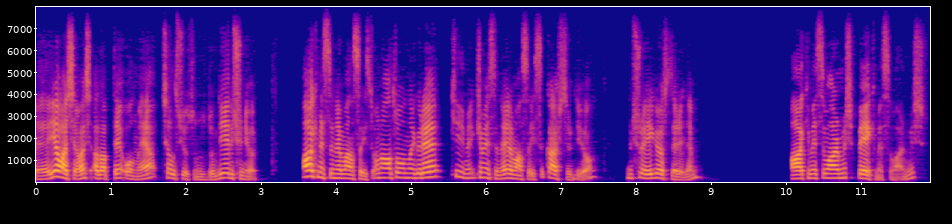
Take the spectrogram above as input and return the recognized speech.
e, yavaş yavaş adapte olmaya çalışıyorsunuzdur diye düşünüyorum. A kümesinin eleman sayısı 16 olduğuna göre kümesinin eleman sayısı kaçtır diyor. Şimdi şurayı gösterelim. A kümesi varmış, B kümesi varmış.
